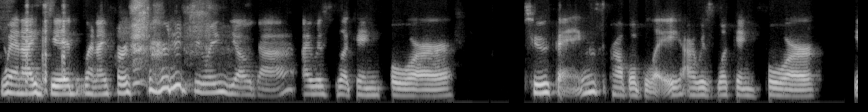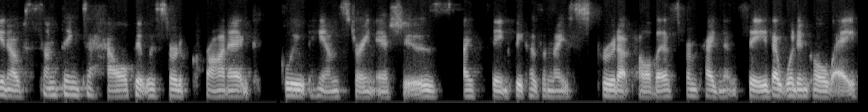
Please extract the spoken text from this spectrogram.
when I did, when I first started doing yoga, I was looking for two things probably. I was looking for, you know, something to help. It was sort of chronic glute hamstring issues, I think, because of my screwed up pelvis from pregnancy that wouldn't go away.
